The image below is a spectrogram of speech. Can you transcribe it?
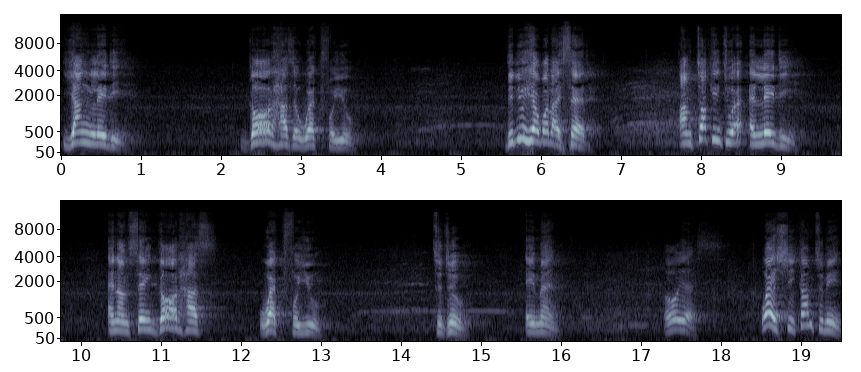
Young lady, God has a work for you. Did you hear what I said? I'm talking to a, a lady and I'm saying God has work for you to do. Amen. Oh, yes. Where is she? Come to me.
